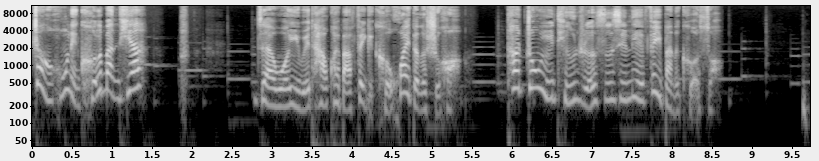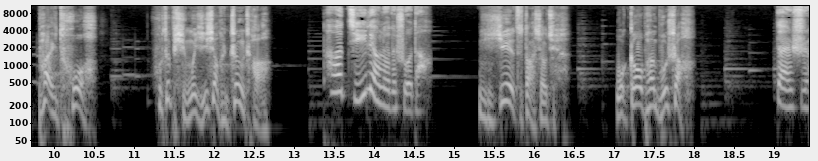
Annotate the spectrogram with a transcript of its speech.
涨红脸咳了半天。在我以为他快把肺给咳坏掉的时候，他终于停止了撕心裂肺般的咳嗽。拜托，我的品味一向很正常。他急寥寥的说道：“你叶子大小姐，我高攀不上。”但是，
